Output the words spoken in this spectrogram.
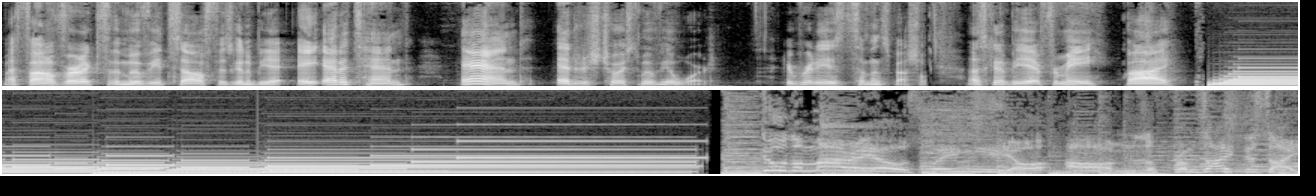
My final verdict for the movie itself is going to be an 8 out of 10 and Editor's Choice Movie Award. It really is something special. That's going to be it for me. Bye. From side to side.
